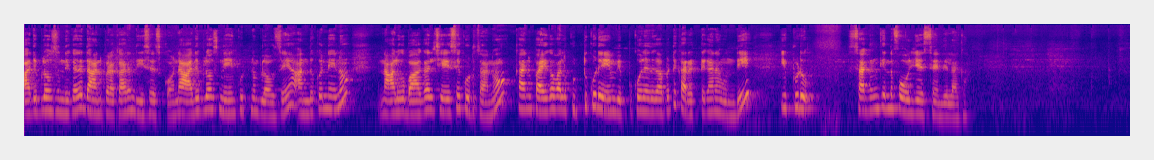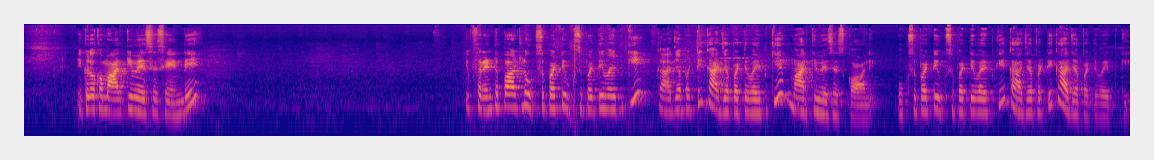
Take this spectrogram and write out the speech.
ఆది బ్లౌజ్ ఉంది కదా దాని ప్రకారం తీసేసుకోండి. ఆది బ్లౌజ్ నేను కుట్టిన బ్లౌజే. అందుకని నేను నాలుగు భాగాలు చేసే కుడతాను. కానీ పైగా వాళ్ళ కుట్టు కూడా ఏం విప్పుకోలేదు కాబట్టి కరెక్ట్గానే ఉంది. ఇప్పుడు సగం కింద ఫోల్డ్ చేసేయండి ఇలాగా. ఇక్కడ ఒక మార్కింగ్ వేసేసేయండి. ఈ ఫ్రంట్ పార్ట్లో ఉక్సుపట్టి ఉక్సుపట్టి వైపుకి కాజాపట్టి కాజాపట్టి వైపుకి మార్కింగ్ వేసేసుకోవాలి. ఉక్సుపట్టి ఉక్సుపట్టి వైపుకి కాజాపట్టి కాజాపట్టి వైపుకి.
